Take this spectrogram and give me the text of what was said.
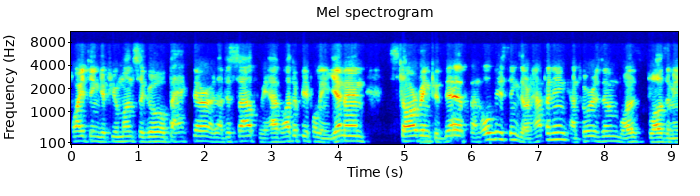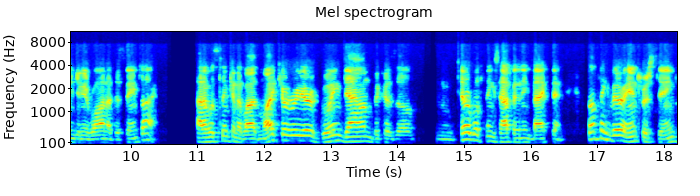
fighting a few months ago. Back there at the south, we have other people in Yemen starving to death, and all these things are happening, and tourism was blossoming in Iran at the same time. And I was thinking about my career going down because of mm, terrible things happening back then. Something very interesting,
